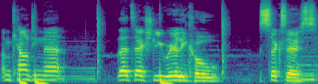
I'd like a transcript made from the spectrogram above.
I'm counting that. That's actually really cool. Success.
